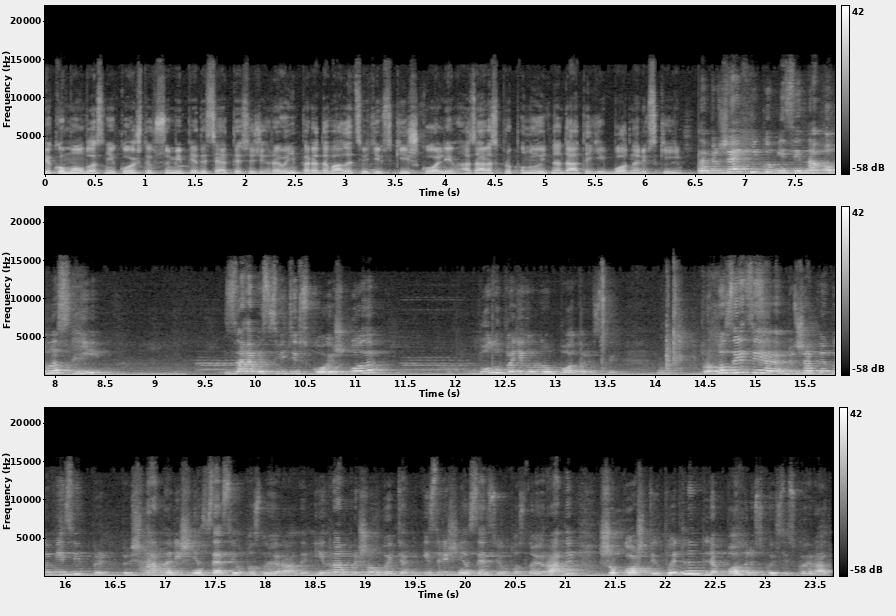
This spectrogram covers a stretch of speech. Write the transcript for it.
в якому обласні кошти в сумі 50 тисяч гривень передавали Цвітівській школі, а зараз пропонують надати їх Боднарівській. На бюджетній комісії на обласній замість світівської школи було виділено Бодорівської. Пропозиція бюджетної комісії прийшла на рішення сесії обласної ради. І нам прийшов витяг із рішення сесії обласної ради, що кошти виділені для Бодорівської сільської ради.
